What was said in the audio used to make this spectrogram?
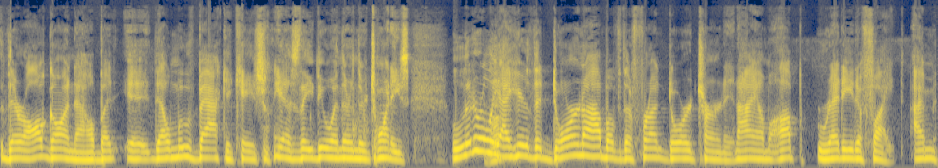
they're all gone now, but it, they'll move back occasionally as they do when they're in their 20s. Literally, I hear the doorknob of the front door turn and I am up ready to fight. I'm,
